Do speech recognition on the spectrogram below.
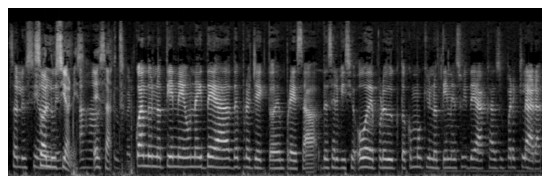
Soluciones. Soluciones, exacto. súper. Cuando uno tiene una idea de proyecto, de empresa, de servicio o de producto, como que uno tiene su idea acá súper clara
